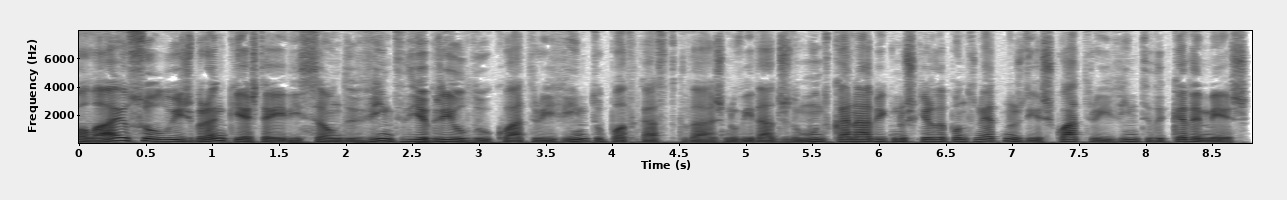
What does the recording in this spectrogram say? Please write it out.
Olá, eu sou o Luís Branco e esta é a edição de 20 de abril do 4 e 20, o podcast que dá as novidades do mundo canábico no esquerda.net nos dias 4 e 20 de cada mês.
